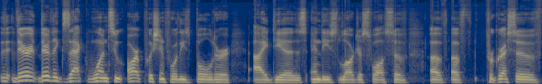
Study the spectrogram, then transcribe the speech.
they're they're the exact ones who are pushing for these bolder ideas and these larger swaths of of, of progressive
